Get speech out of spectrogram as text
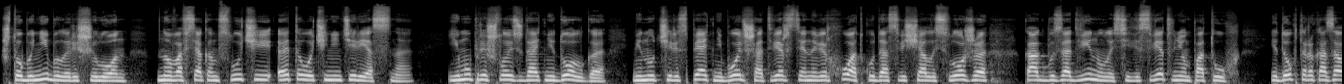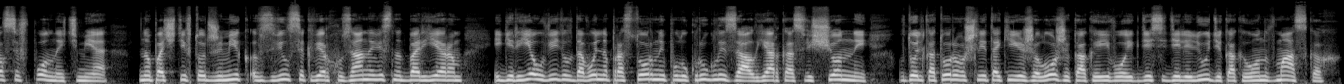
Что бы ни было, решил он, но во всяком случае это очень интересно. Ему пришлось ждать недолго. Минут через пять, не больше, отверстие наверху, откуда освещалась ложа, как бы задвинулось или свет в нем потух, и доктор оказался в полной тьме. Но почти в тот же миг взвился кверху занавес над барьером, и Гирье увидел довольно просторный полукруглый зал, ярко освещенный, вдоль которого шли такие же ложи, как и его, и где сидели люди, как и он в масках.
